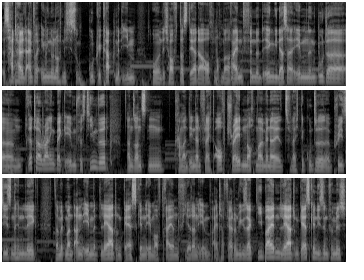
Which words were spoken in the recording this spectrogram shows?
es hat halt einfach irgendwie nur noch nicht so gut geklappt mit ihm. Und ich hoffe, dass der da auch nochmal reinfindet. Irgendwie, dass er eben ein guter ähm, dritter Running Back eben fürs Team wird. Ansonsten kann man den dann vielleicht auch traden nochmal, wenn er jetzt vielleicht eine gute äh, Preseason hinlegt, damit man dann eben mit Laird und Gaskin eben auf 3 und 4 dann eben weiterfährt. Und wie gesagt, die beiden, Laird und Gaskin, die sind für mich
